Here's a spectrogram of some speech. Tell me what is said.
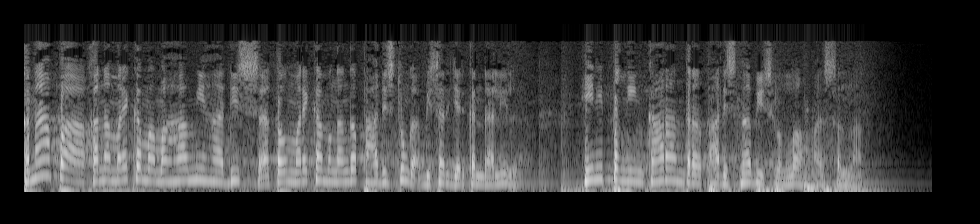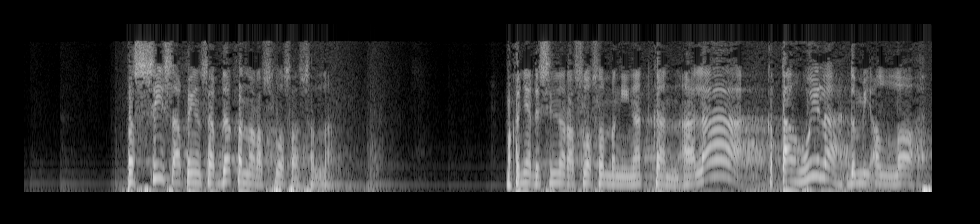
Kenapa? Karena mereka memahami hadis atau mereka menganggap hadis itu nggak bisa dijadikan dalil. Ini pengingkaran terhadap hadis Nabi Shallallahu Alaihi Wasallam. Persis apa yang sabdakan Rasulullah SAW. Makanya di sini Rasulullah SAW mengingatkan, Allah ketahuilah demi Allah,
